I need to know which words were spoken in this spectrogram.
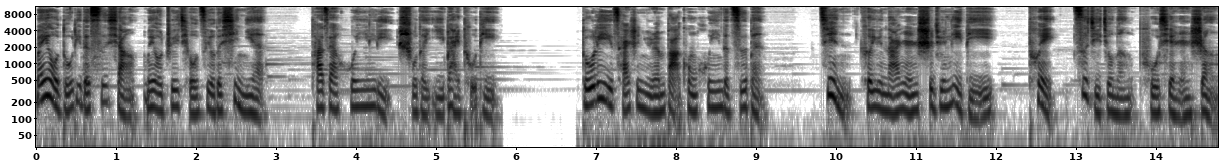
没有独立的思想，没有追求自由的信念，她在婚姻里输得一败涂地。独立才是女人把控婚姻的资本，进可与男人势均力敌，退自己就能谱写人生。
